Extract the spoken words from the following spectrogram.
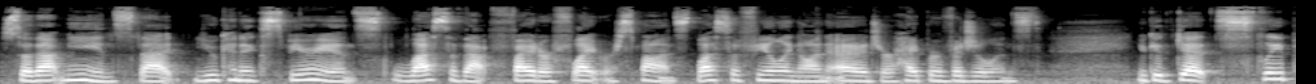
So that means that you can experience less of that fight or flight response, less of feeling on edge or hypervigilance. You could get sleep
